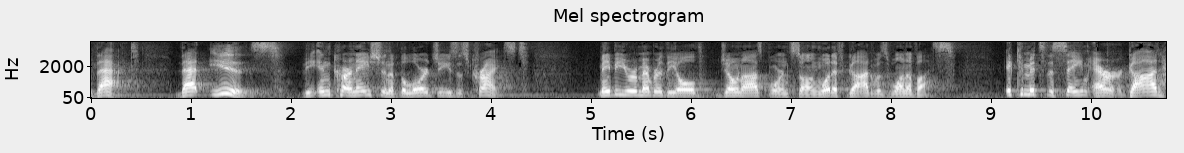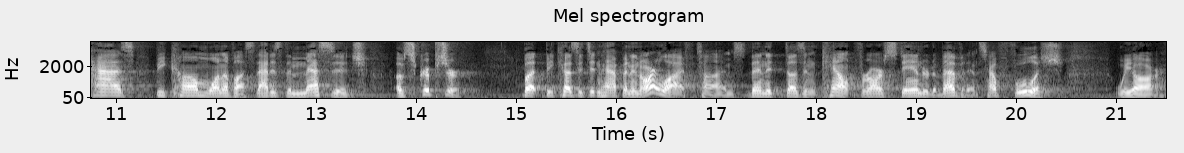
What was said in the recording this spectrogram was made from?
that. That is the incarnation of the Lord Jesus Christ. Maybe you remember the old Joan Osborne song, What If God Was One of Us? It commits the same error. God has become one of us. That is the message of Scripture. But because it didn't happen in our lifetimes, then it doesn't count for our standard of evidence. How foolish we are.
